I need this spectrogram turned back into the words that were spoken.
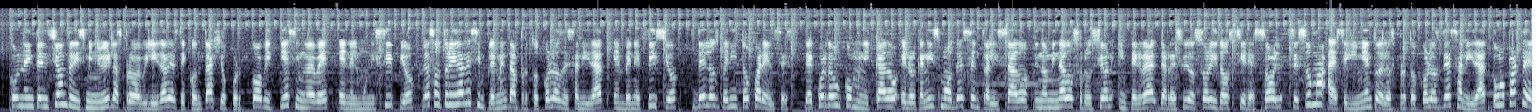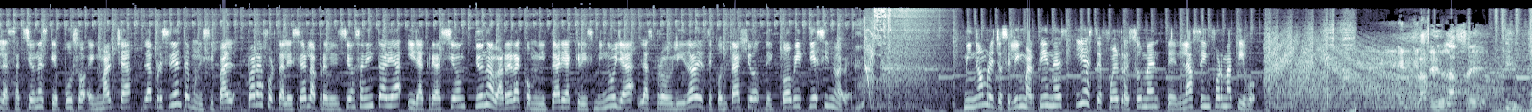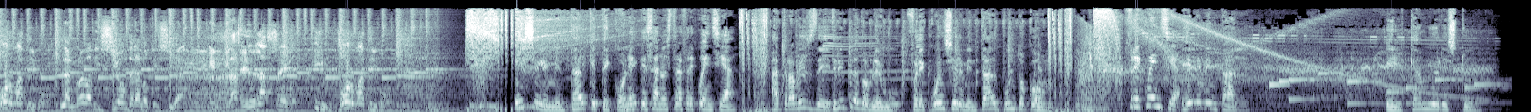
Con la intención de disminuir las probabilidades de contagio por COVID-19 en el municipio, las autoridades implementan protocolos de sanidad en beneficio de los benitojuarenses. De acuerdo a un comunicado, el organismo descentralizado denominado Solución Integral de Residuos Sólidos Ciresol se suma al seguimiento de los protocolos de sanidad como parte de las acciones que puso en marcha la presidenta municipal para fortalecer la prevención sanitaria y la creación de una barrera comunitaria que disminuya las probabilidades de contagio de COVID-19. Mi nombre es Jocelyn Martínez y este fue el resumen de Enlace Informativo. Enlace. Enlace Informativo. La nueva edición de la noticia. Enlace. Enlace Informativo. Es elemental que te conectes a nuestra frecuencia a través de www.frecuenciaelemental.com. Frecuencia Elemental. El cambio eres tú.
